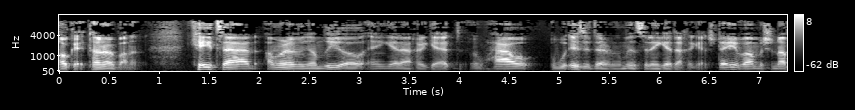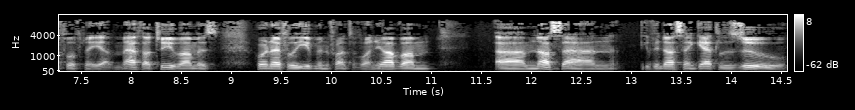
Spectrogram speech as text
Okay, Tanar Rabbanan. Ketzad Amar Rabbi Gamliel and get achar get. How is it that Rabbi Gamliel said and get achar get? Shtei Yavam Mishanafel Fnei Yavam. Echad two Yavamis who are nafel even in front of one Yavam. Um, Nasan V'Nasan get lezu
